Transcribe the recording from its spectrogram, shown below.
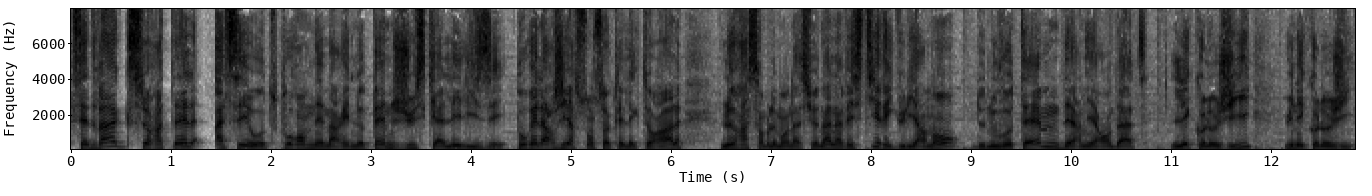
Cette vague sera-t-elle assez haute pour emmener Marine Le Pen jusqu'à l'Élysée? Pour élargir son socle électoral, le Rassemblement national investit régulièrement de nouveaux thèmes. Dernier en date, l'écologie, une écologie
